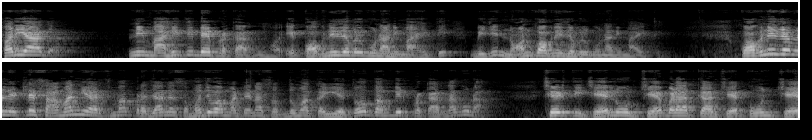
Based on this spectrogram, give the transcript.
ફરિયાદની માહિતી બે પ્રકારની હોય. એક કોગ્નિઝેબલ ગુનાની માહિતી, બીજી નોન કોગ્નિઝેબલ ગુનાની માહિતી. કોગ્નિઝેબલ એટલે સામાન્ય અર્થમાં પ્રજાને સમજવા માટેના શબ્દોમાં કહીએ તો ગંભીર પ્રકારના ગુના. છેડતી છે, લૂંટ છે, બળાત્કાર છે, ખૂન છે,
